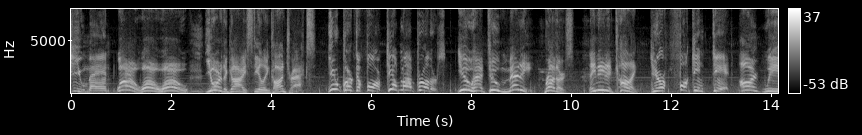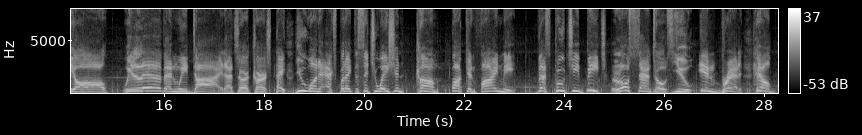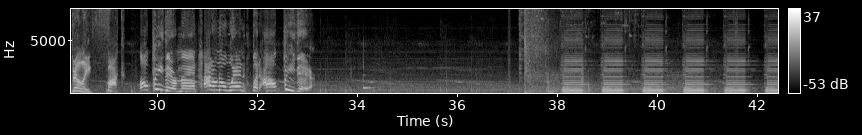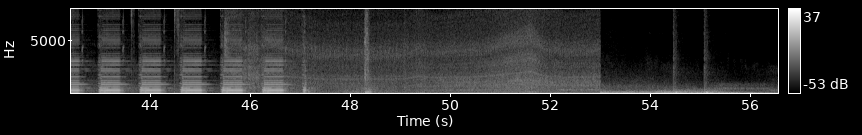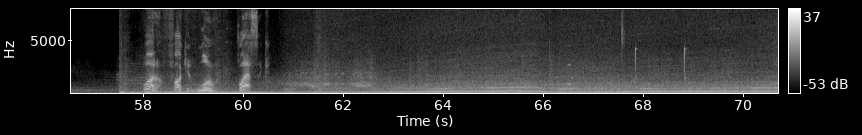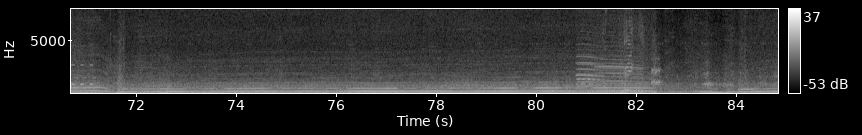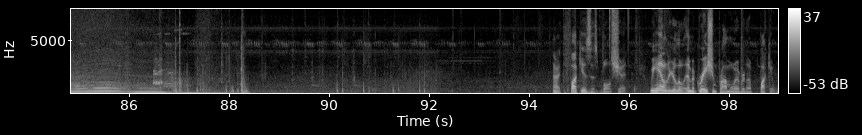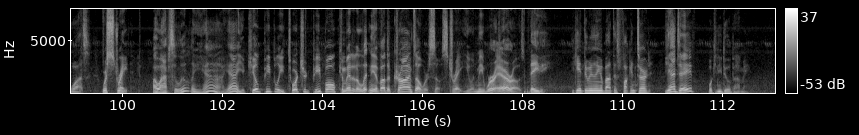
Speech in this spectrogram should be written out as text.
Fuck you, man! Whoa, whoa, whoa! You're the guy stealing contracts. You burnt the farm, killed my brothers! You had too many brothers. They needed culling. You're fucking dead! Aren't we all? We live and we die. That's our curse. Hey, you want to expedite the situation? Come fucking find me. Vespucci Beach, Los Santos, you inbred hillbilly fuck! I'll be there, man! I don't know when, but I'll be there! What a fucking loon. Classic. All right, the fuck is this bullshit? We handled your little immigration problem, whatever the fuck it was. We're straight. Oh, absolutely, yeah, yeah. You killed people, you tortured people, committed a litany of other crimes. Oh, we're so straight, you and me. We're arrows. Davey, you can't do anything about this fucking turd? Yeah, Dave? What can you do about me?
